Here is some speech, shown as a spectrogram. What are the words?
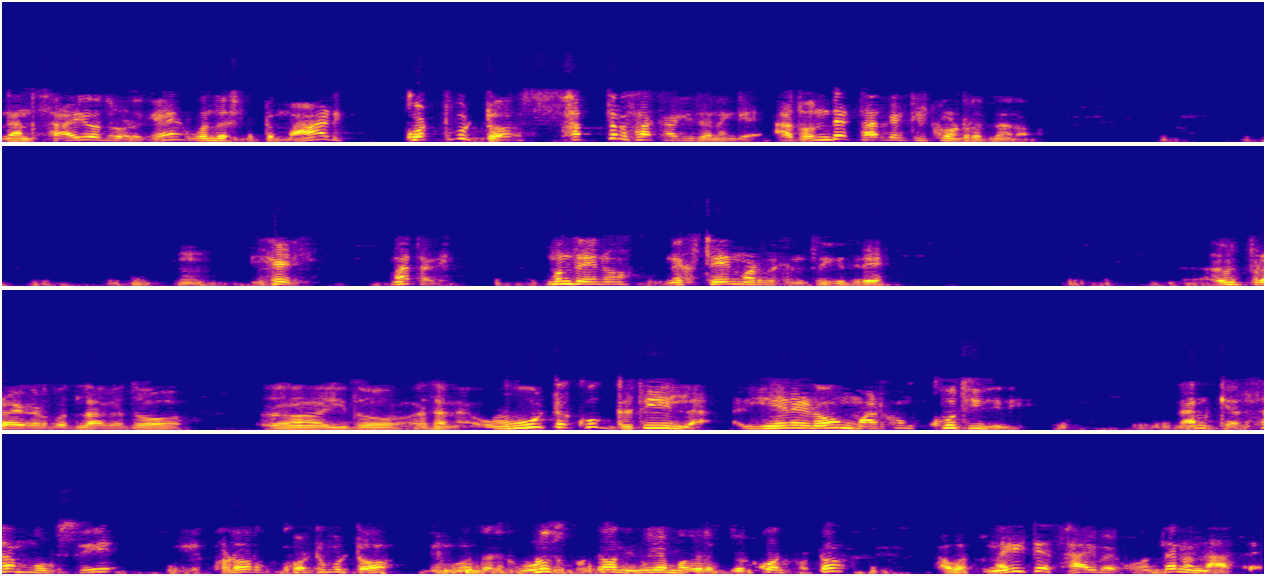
ನಾನು ಸಾಯೋದ್ರೊಳಗೆ ಒಂದಷ್ಟು ಮಾಡಿ ಕೊಟ್ಬಿಟ್ಟು ಸತ್ರ ಸಾಕಾಗಿದೆ ನನಗೆ ಅದೊಂದೇ ಟಾರ್ಗೆಟ್ ಇಟ್ಕೊಂಡಿರೋದು ನಾನು. ಹ್ಮ್, ಹೇಳಿ, ಮಾತಾಡಿ. ಮುಂದೇನು? ನೆಕ್ಸ್ಟ್ ಏನ್ ಮಾಡ್ಬೇಕಂತ ಸಿಗಿದ್ರಿ ಅಭಿಪ್ರಾಯಗಳು ಬದಲಾಗೋದು ಇದು, ಅದನ್ನ. ಊಟಕ್ಕೂ ಗತಿ ಇಲ್ಲ. ಏನೇನೋ ಮಾಡ್ಕೊಂಡು ಕೂತಿದೀನಿ ನಾನು ಕೆಲಸ ಮುಗಿಸಿ, ಕೊಡೋರು ಕೊಟ್ಬಿಟ್ಟು ನಿಮ್ಗೊಂದಷ್ಟು ಉಳಿಸ್ಬಿಟ್ಟು, ನಿಮಗೆ ಮಗಳ ದುಡ್ಡು ಕೊಟ್ಬಿಟ್ಟು, ಅವತ್ ನೈಟೇ ಸಾಯ್ಬೇಕು ಅಂತ ನನ್ನ ಆಸೆ.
